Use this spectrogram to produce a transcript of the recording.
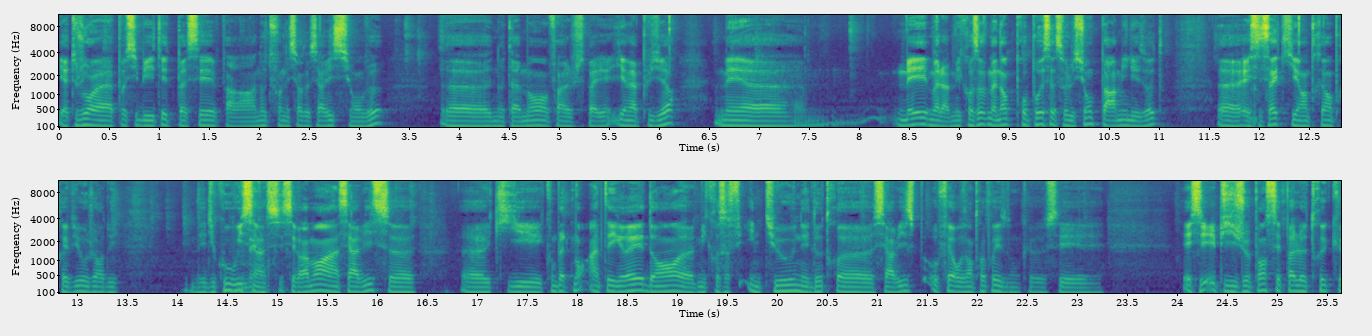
Il y a toujours la possibilité de passer par un autre fournisseur de services si on veut. Euh, notamment, enfin, je sais pas, il y en a plusieurs, mais euh, mais voilà, Microsoft maintenant propose sa solution parmi les autres, euh, et c'est ça qui est entré en preview aujourd'hui. Mais du coup, oui, c'est vraiment un service qui est complètement intégré dans Microsoft Intune et d'autres services offerts aux entreprises. Donc c'est et, et, puis je pense c'est pas le truc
